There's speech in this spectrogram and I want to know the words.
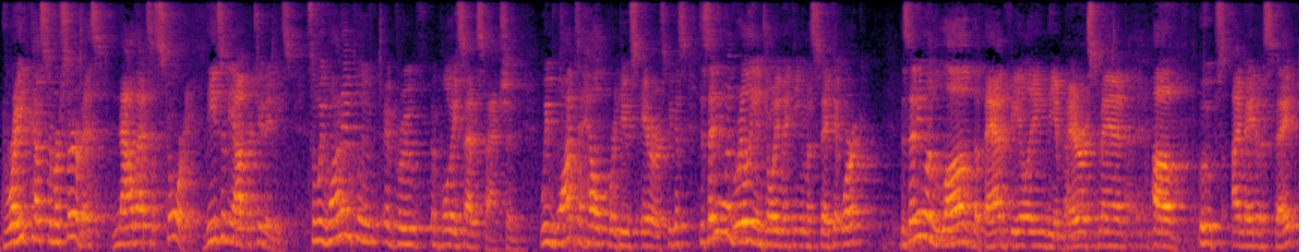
Great customer service, now that's a story. These are the opportunities. So we want to improve, improve employee satisfaction. We want to help reduce errors because does anyone really enjoy making a mistake at work? Does anyone love the bad feeling, the embarrassment of, oops, I made a mistake?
